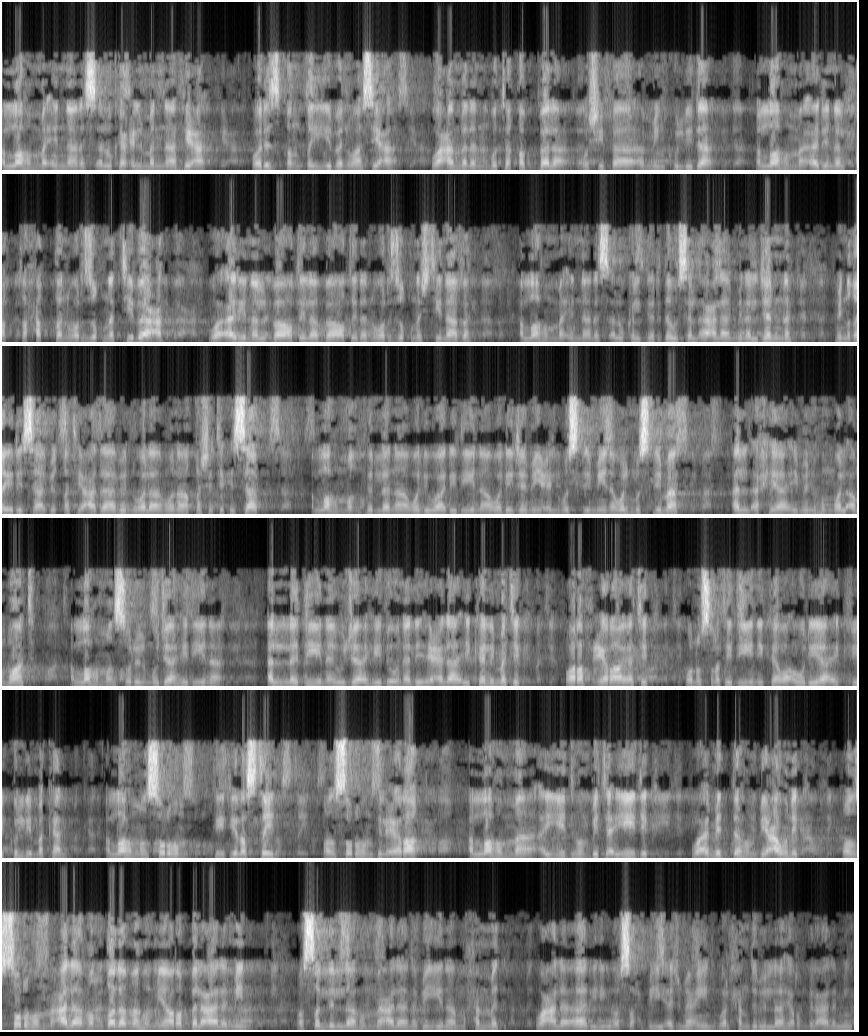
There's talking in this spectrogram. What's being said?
اللهم إنا نسألك علما نافعا ورزقا طيبا واسعا وعملا متقبلا وشفاء من كل داء. اللهم أرنا الحق حقا وارزقنا اتباعه وأرنا الباطل باطلا وارزقنا اجتنابه. اللهم إنا نسألك الفردوس الأعلى من الجنة من غير سابقة عذاب ولا مناقشة حساب. اللهم اغفر لنا ولوالدينا ولجميع المسلمين والمسلمات الأحياء منهم والأموات. اللهم انصر المجاهدين الذين يجاهدون لإعلاء كلمتك ورفع رايتك ونصرة دينك وأوليائك في كل مكان. اللهم انصرهم في فلسطين وانصرهم في العراق. اللهم أيدهم بتأييدك وأمدهم بعونك وانصرهم على من ظلمهم يا رب العالمين. وصل اللهم على نبينا محمد وعلى آله وصحبه أجمعين. والحمد لله رب العالمين.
